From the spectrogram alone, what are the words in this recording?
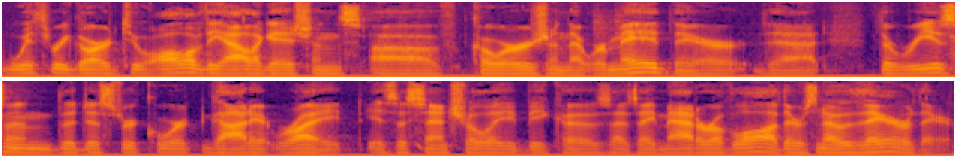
with regard to all of the allegations of coercion that were made there that the reason the district court got it right is essentially because as a matter of law there's no there there.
